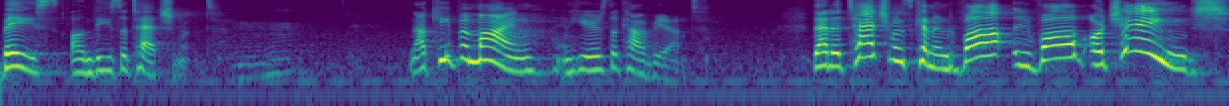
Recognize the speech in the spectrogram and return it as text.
based on these attachments. Now, keep in mind, and here's the caveat that attachments can evolve, evolve or change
